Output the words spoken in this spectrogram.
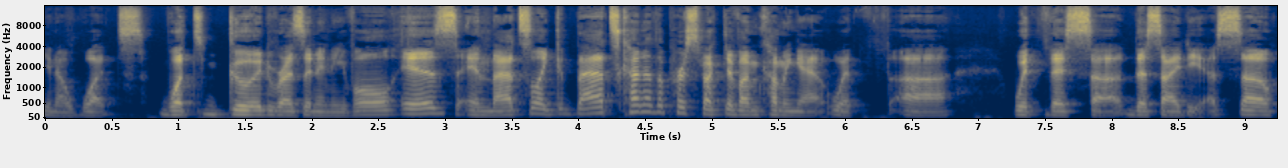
you know what's what's good Resident Evil is, and that's like that's kind of the perspective I'm coming at with uh, with this uh, this idea. So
